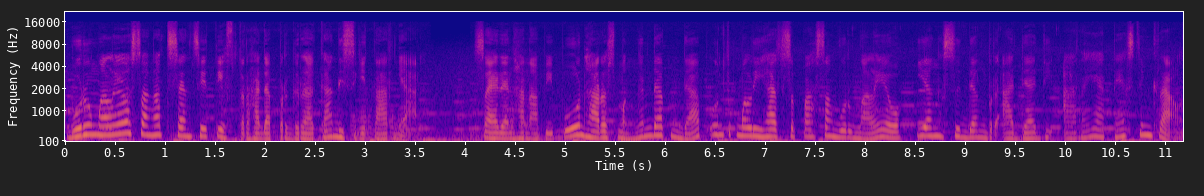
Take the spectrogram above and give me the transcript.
Burung maleo sangat sensitif terhadap pergerakan di sekitarnya. Saya dan Hanapi pun harus mengendap-endap untuk melihat sepasang burung maleo yang sedang berada di area nesting ground.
